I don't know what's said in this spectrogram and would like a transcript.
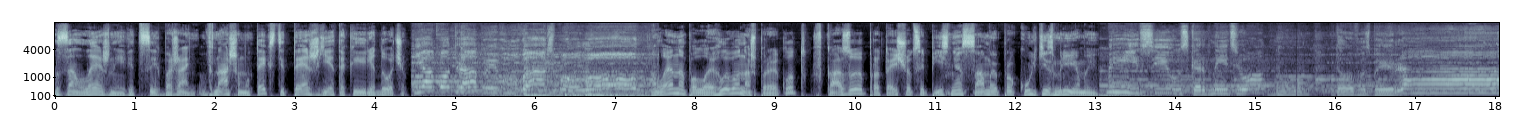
залежний від цих бажань. В нашому тексті теж є такий рядочок. Я потрапив у ваш полон. Але наполегливо наш переклад вказує про те, що це пісня саме про кульки з мріями. Мрії всі у скарбницю одну довго збирав.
